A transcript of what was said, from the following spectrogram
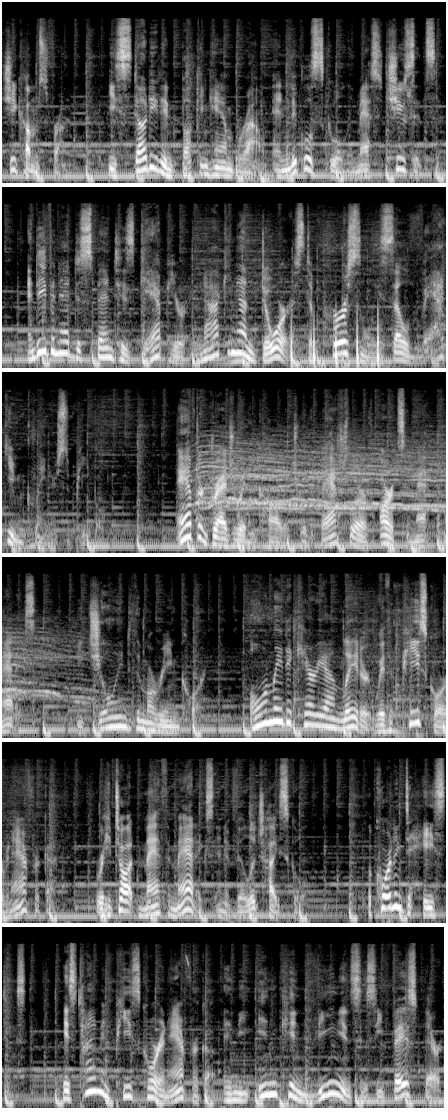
she comes from. He studied in Buckingham Browne and Nichols School in Massachusetts, and even had to spend his gap year knocking on doors to personally sell vacuum cleaners to people. After graduating college with a Bachelor of Arts in Mathematics, he joined the Marine Corps, only to carry on later with a Peace Corps in Africa, where he taught mathematics in a village high school. According to Hastings, his time in Peace Corps in Africa and the inconveniences he faced there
